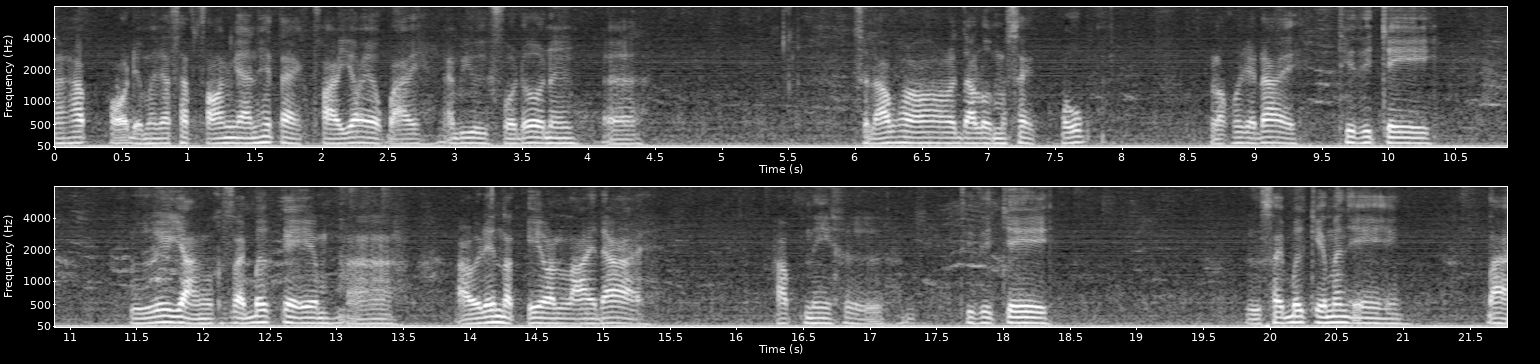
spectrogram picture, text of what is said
นะครับเพราะเดี๋ยวมันจะซับซ้อนกันให้แตกไฟล์ย่อยออกไปอาไปอยู่อีกโฟลเดอร์หนึ่งเออเสร็จแล้วพอดาวน์โหลดมาเสร็จปุ๊บ เราก็จะได้ TCG หรืออย่างไซเบอร์เกมอ่าเอาไปเล่น .a ออนไลน์ได้ ครับนี่คือ TCG หรือไซเบอร์เกมนั่นเอง แต่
